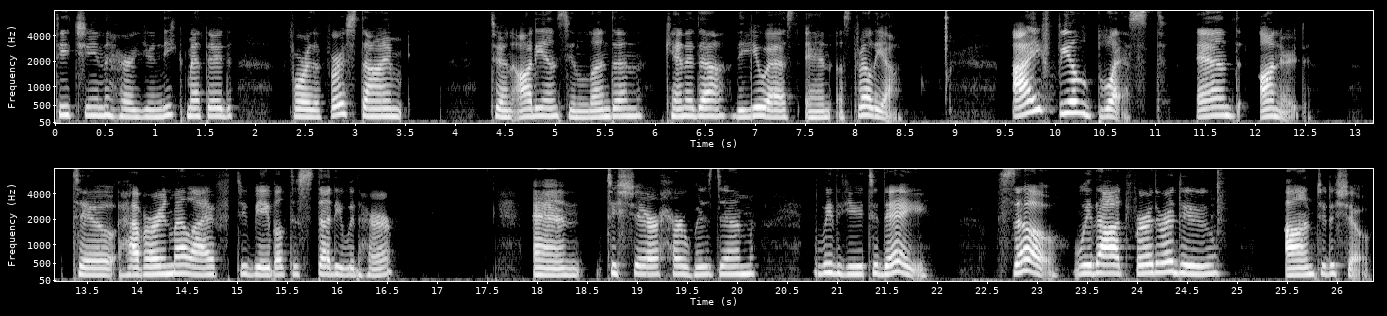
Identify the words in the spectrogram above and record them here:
teaching her unique method for the first time to an audience in London, Canada, the US, and Australia. I feel blessed and honored to have her in my life, to be able to study with her, and to share her wisdom with you today. So, without further ado, on to the show.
